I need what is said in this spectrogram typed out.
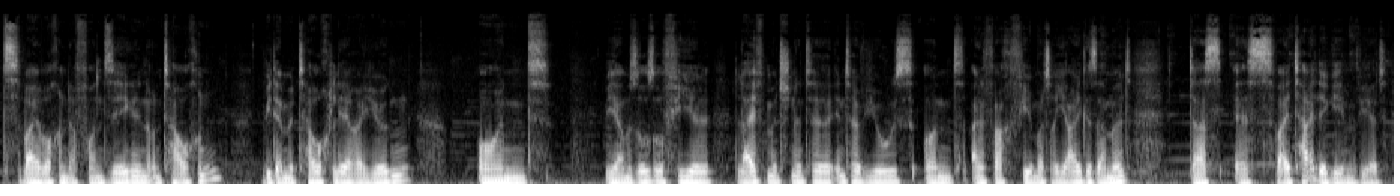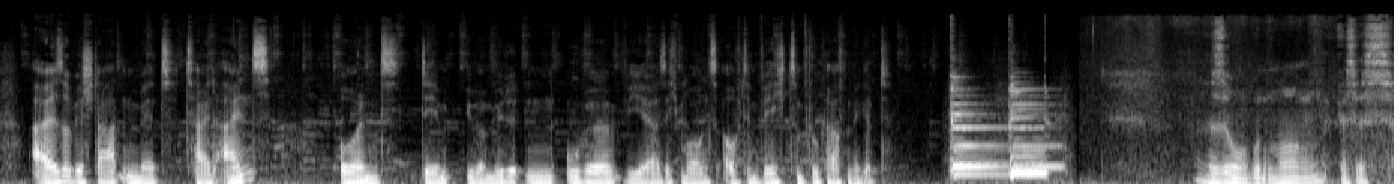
zwei Wochen davon segeln und tauchen, wieder mit Tauchlehrer Jürgen. Und wir haben so, so viel Live-Mitschnitte, Interviews und einfach viel Material gesammelt, dass es zwei Teile geben wird. Also wir starten mit Teil 1 und dem übermüdeten Uwe, wie er sich morgens auf dem Weg zum Flughafen begibt. So, guten Morgen. Es ist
